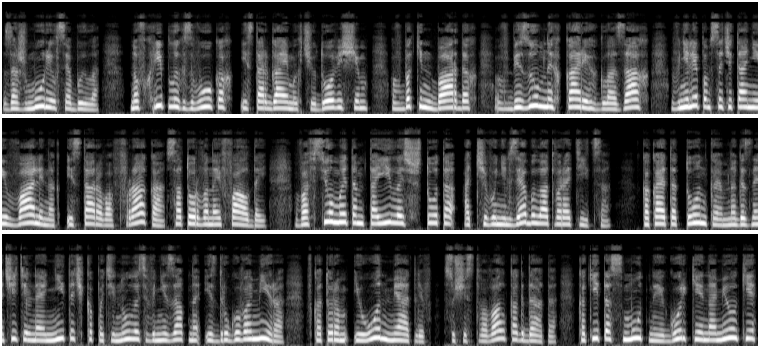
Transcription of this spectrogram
зажмурился было, но в хриплых звуках, исторгаемых чудовищем, в бакенбардах, в безумных карих глазах, в нелепом сочетании валенок и старого фрака с оторванной фалдой, во всем этом таилось что-то, от чего нельзя было отворотиться. Какая-то тонкая, многозначительная ниточка потянулась внезапно из другого мира, в котором и он, Мятлев, существовал когда-то. Какие-то смутные, горькие намеки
